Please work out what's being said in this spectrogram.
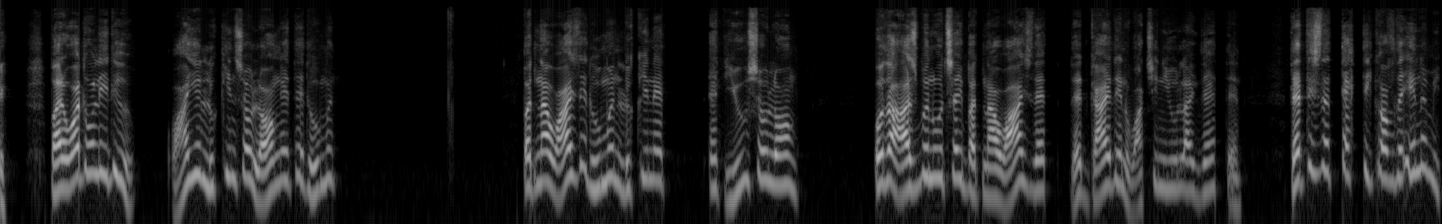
but what will he do? Why are you looking so long at that woman? But now, why is that woman looking at, at you so long? Or the husband would say, But now, why is that, that guy then watching you like that then? That is the tactic of the enemy.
